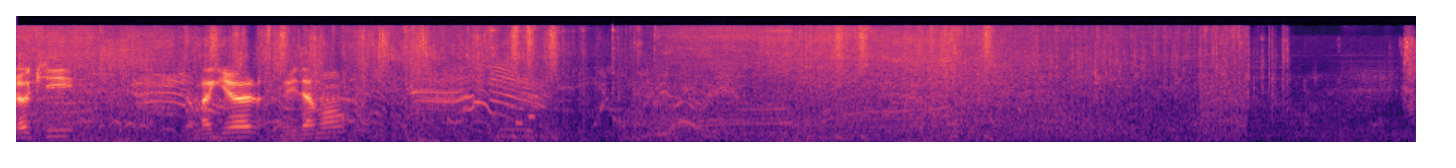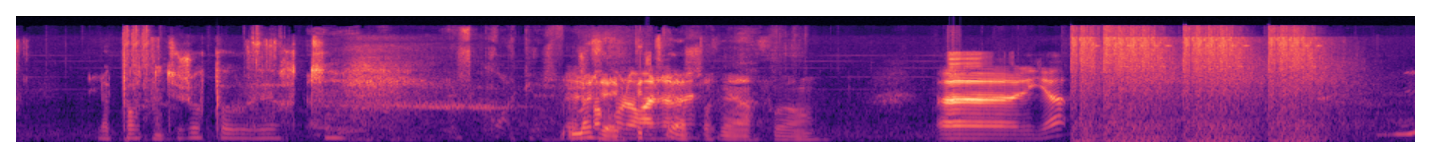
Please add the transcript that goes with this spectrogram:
Jockey. Sur ma gueule, évidemment. La porte n'est toujours pas ouverte. je Moi crois j'avais qu'on l'aura pété la jamais. la dernière fois. hein. Euh, les gars. Mhm.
